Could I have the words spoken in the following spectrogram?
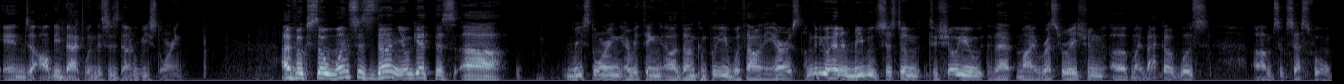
and I'll be back when this is done restoring. Hi folks, so once it's done, you'll get this uh, restoring everything uh, done completely without any errors. I'm gonna go ahead and reboot system to show you that my restoration of my backup was um, successful.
